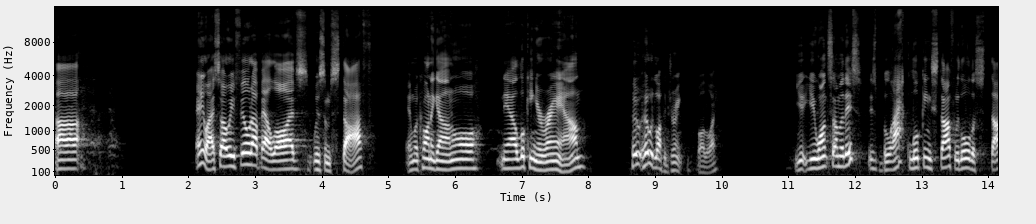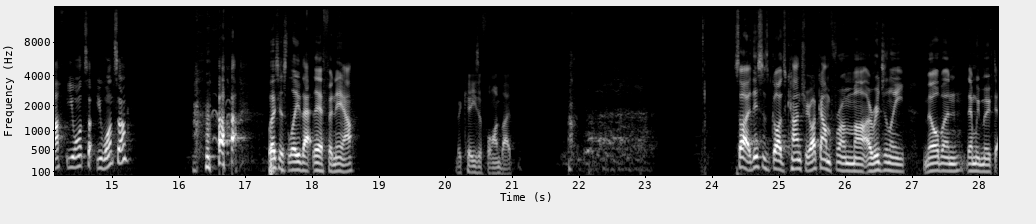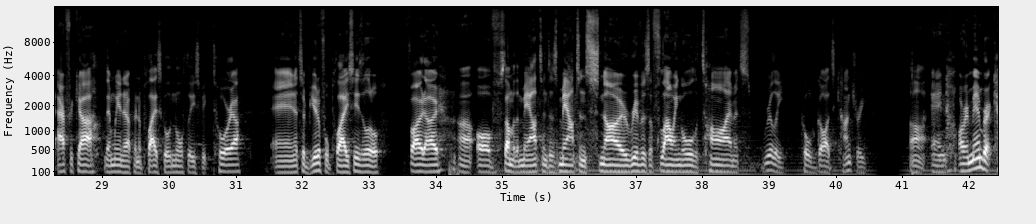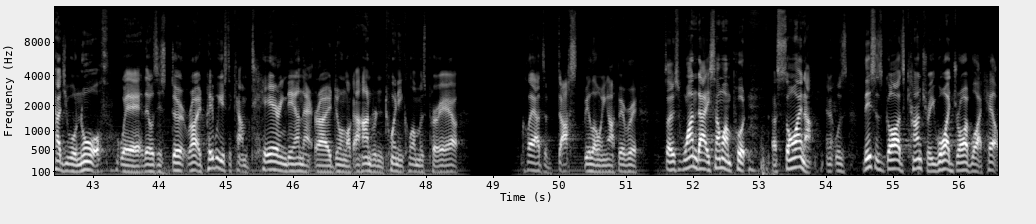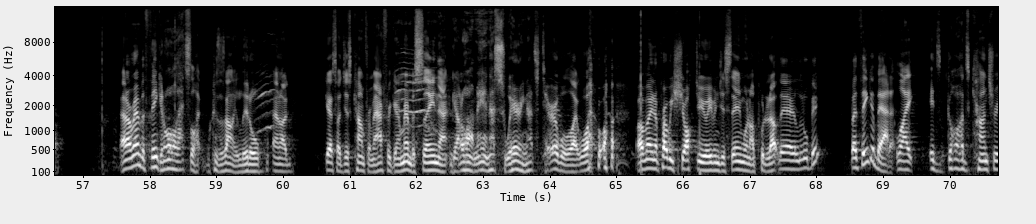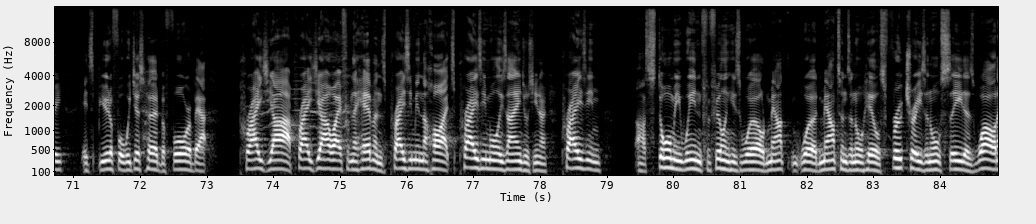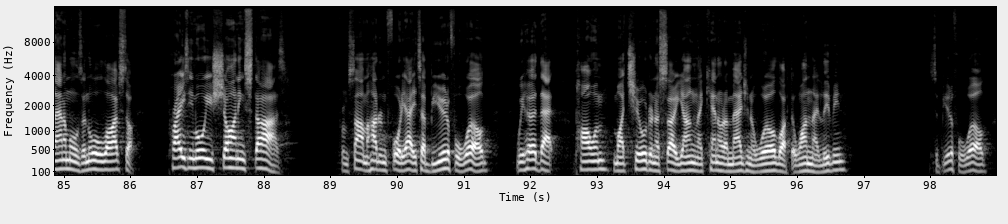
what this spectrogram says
Uh, anyway, so we filled up our lives with some stuff, and we're kind of going, oh, now looking around. Who, who would like a drink, by the way? You, you want some of this? This black looking stuff with all the stuff? You want some? You want some? Let's just leave that there for now. The keys are fine, babe. so, this is God's country. I come from uh, originally Melbourne, then we moved to Africa, then we ended up in a place called Northeast Victoria, and it's a beautiful place. Here's a little photo uh, of some of the mountains. There's mountain snow, rivers are flowing all the time. It's really called God's country. Uh, and I remember at Cudgewa North where there was this dirt road. People used to come tearing down that road doing like 120 kilometres per hour clouds of dust billowing up everywhere. So one day someone put a sign up and it was, This is God's country, why drive like hell? And I remember thinking, Oh, that's like, because it's only little. And I guess I just come from Africa. I remember seeing that and going, Oh man, that's swearing, that's terrible. Like, what? I mean, it probably shocked you even just then when I put it up there a little bit. But think about it like, it's God's country, it's beautiful. We just heard before about praise Yah, praise Yahweh from the heavens, praise Him in the heights, praise Him, all His angels, you know, praise Him uh, stormy wind fulfilling his word, mount, word, mountains and all hills, fruit trees and all cedars, wild animals and all livestock. Praise him, all you shining stars. From Psalm 148. It's a beautiful world. We heard that poem, My children are so young they cannot imagine a world like the one they live in. It's a beautiful world.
